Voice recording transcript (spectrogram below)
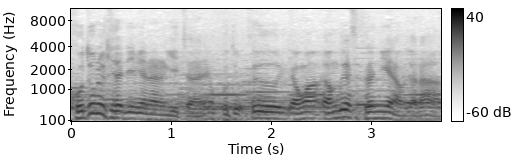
고도를 기다리면하는 게 있잖아요. 고도 그 영화 연극에서 그런 얘기 나오잖아.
